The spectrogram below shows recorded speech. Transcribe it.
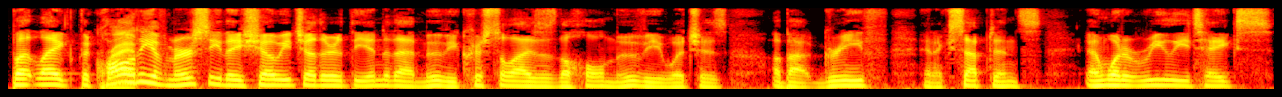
But like the quality of mercy they show each other at the end of that movie crystallizes the whole movie, which is about grief and acceptance and what it really takes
